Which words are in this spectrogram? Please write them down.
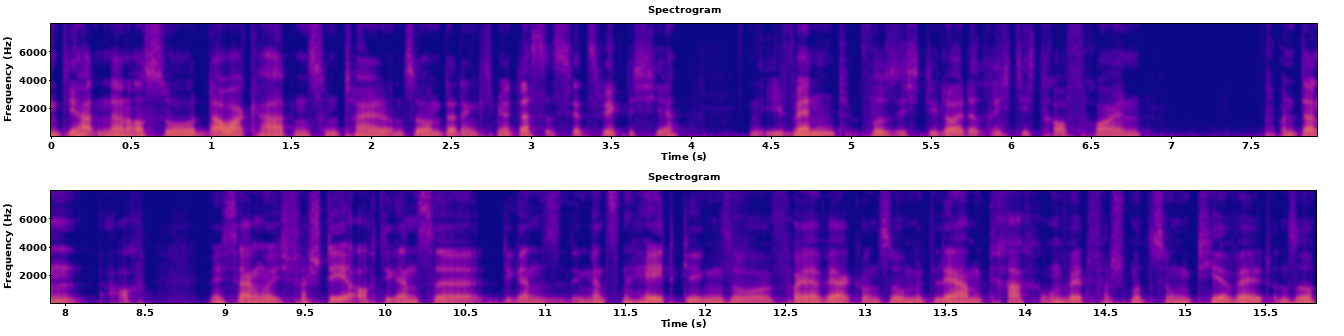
Und die hatten dann auch so Dauerkarten zum Teil und so. Und da denke ich mir, das ist jetzt wirklich hier ein Event, wo sich die Leute richtig drauf freuen. Und dann auch, wenn ich sagen will, ich verstehe auch die ganze, die ganze, den ganzen Hate gegen so Feuerwerke und so mit Lärm, Krach, Umweltverschmutzung, Tierwelt und so.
